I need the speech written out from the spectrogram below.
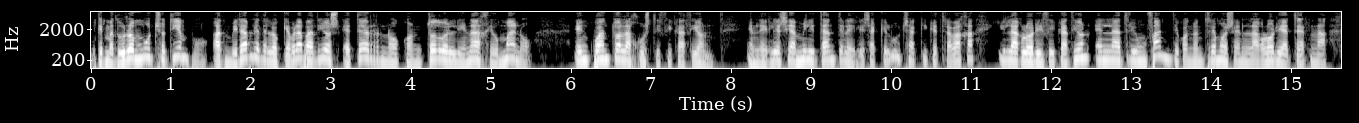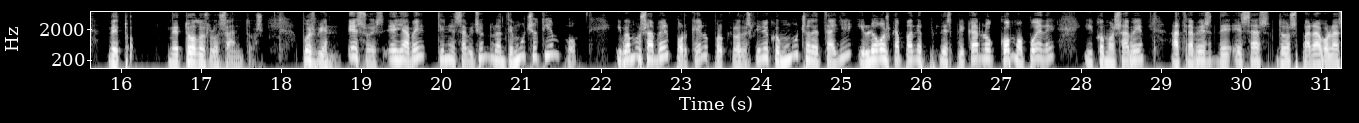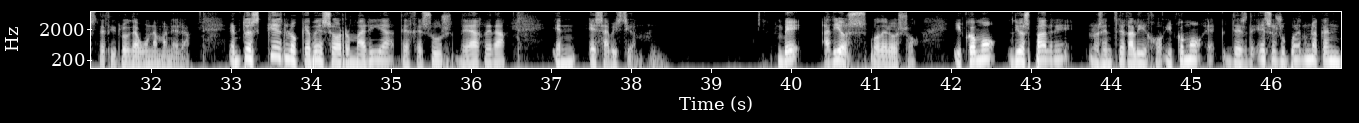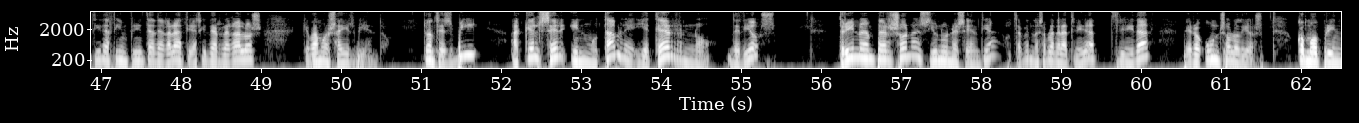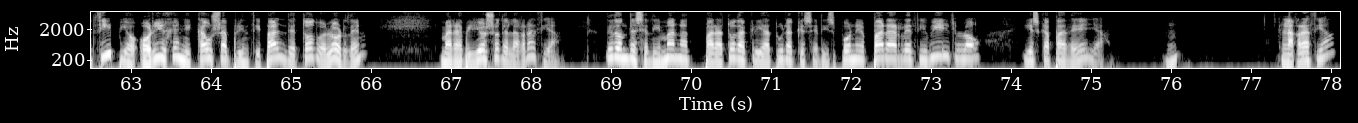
que me duró mucho tiempo, admirable de lo que hablaba Dios eterno con todo el linaje humano en cuanto a la justificación, en la iglesia militante, la iglesia que lucha aquí, que trabaja, y la glorificación en la triunfante, cuando entremos en la gloria eterna de, todo de todos los santos. Pues bien, eso es, ella ve, tiene esa visión durante mucho tiempo y vamos a ver por qué, porque lo describe con mucho detalle y luego es capaz de, explicarlo como puede y como sabe a través de esas dos parábolas, decirlo de alguna manera. Entonces, ¿qué es lo que ve Sor María de Jesús de Ágreda en esa visión? Ve a Dios poderoso y cómo Dios Padre nos entrega al Hijo y cómo eh, desde eso supone una cantidad infinita de gracias y de regalos que vamos a ir viendo. Entonces vi aquel ser inmutable y eterno de Dios, trino en personas y uno en esencia, otra vez nos habla de la Trinidad, Trinidad, pero un solo Dios, como principio, origen y causa principal de todo el orden, maravilloso de la gracia, de donde se dimana para toda criatura que se dispone para recibirlo y es capaz de ella. ¿Mm? La gracia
